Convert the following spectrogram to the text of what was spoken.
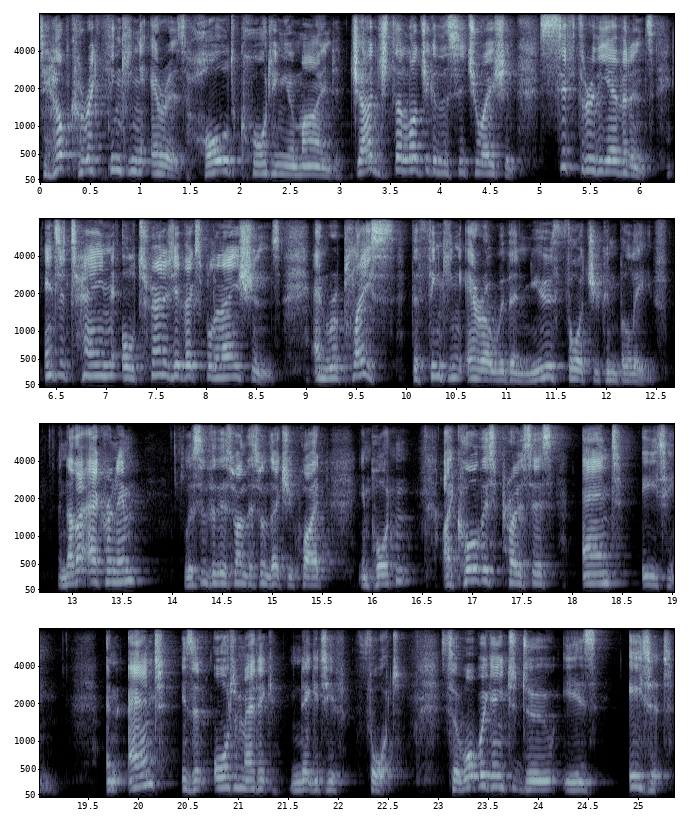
To help correct thinking errors, hold court in your mind, judge the logic of the situation, sift through the evidence, entertain alternative explanations, and replace the thinking error with a new thought you can believe. Another acronym Listen for this one. This one's actually quite important. I call this process ant eating. An ant is an automatic negative thought. So, what we're going to do is eat it.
